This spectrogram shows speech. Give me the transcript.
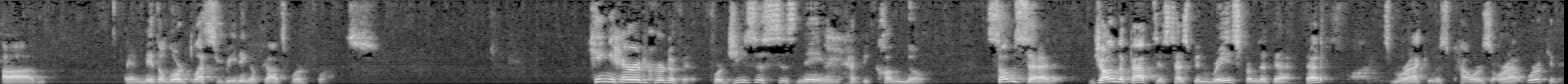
Um, and may the Lord bless the reading of God's word for us. King Herod heard of it, for Jesus' name had become known. Some said, John the Baptist has been raised from the dead. That is why his miraculous powers are at work in him.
